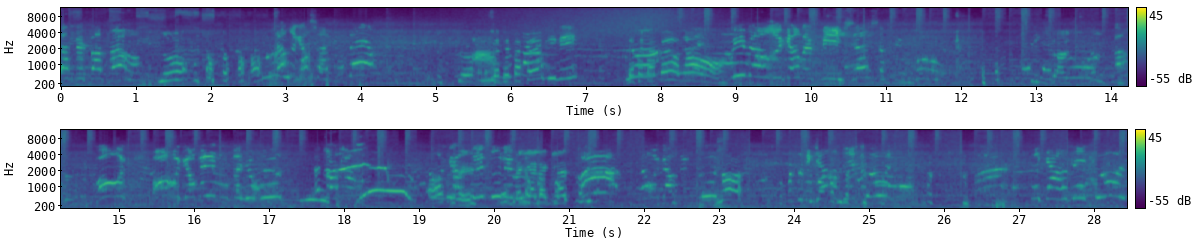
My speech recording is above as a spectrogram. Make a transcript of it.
ça fait pas peur. Hein. Non. Là, regarde, ça fait peur. Ça fait pas peur, Vivi? Ça fait pas peur, non? Oui, mais on regarde le paysage, ça fait beau. Oh, oh, regardez les montagnes russes. Attendez. Oh, regardez tous les Là, il y a la glace. Ah, regardez tous. Non Regardez tous. Regardez tous.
